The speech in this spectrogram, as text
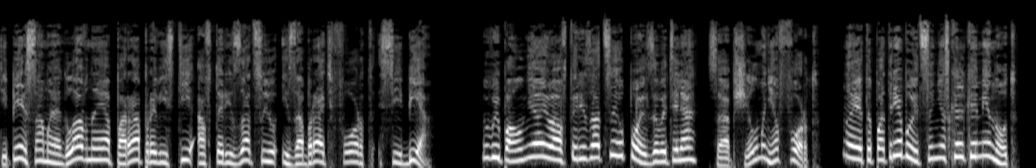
Теперь самое главное, пора провести авторизацию и забрать форт себе». «Выполняю авторизацию пользователя», — сообщил мне Форд. «На это потребуется несколько минут».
